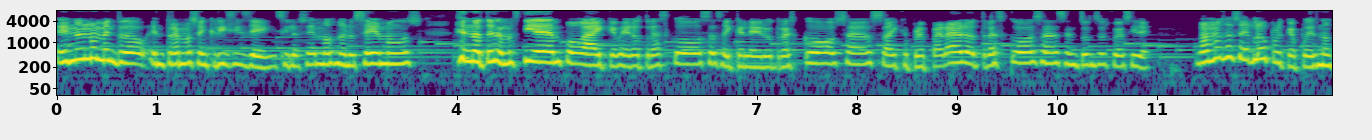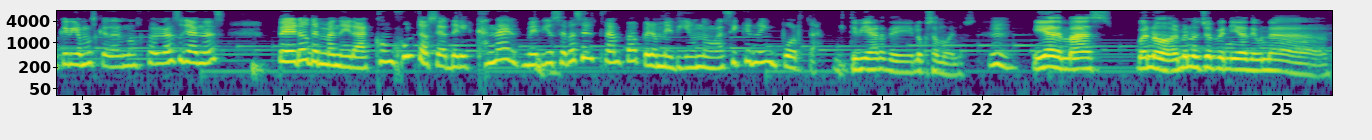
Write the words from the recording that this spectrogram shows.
en un momento entramos en crisis de si lo hacemos, no lo hacemos, no tenemos tiempo, hay que ver otras cosas, hay que leer otras cosas, hay que preparar otras cosas. Entonces fue así de, vamos a hacerlo porque pues no queríamos quedarnos con las ganas, pero de manera conjunta, o sea, del canal. Medio se va a hacer trampa, pero medio no, así que no importa. El TBR de Locus Amoenos. Mm. Y además, bueno, al menos yo venía de una...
